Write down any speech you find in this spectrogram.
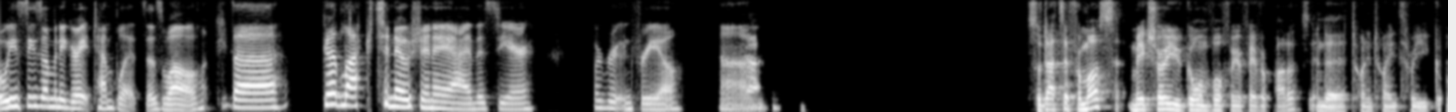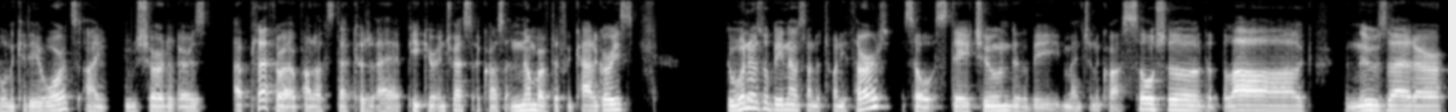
We see so many great templates as well. The good luck to Notion AI this year. We're rooting for you. Um, yeah. So that's it from us. Make sure you go and vote for your favorite products in the 2023 Golden Kitty Awards. I'm sure there's a plethora of products that could uh, pique your interest across a number of different categories. The winners will be announced on the 23rd, so stay tuned. It'll be mentioned across social, the blog, the newsletter,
